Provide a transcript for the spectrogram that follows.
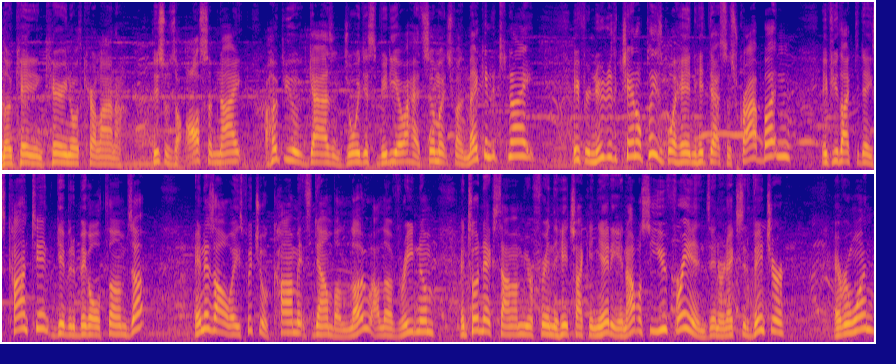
located in Cary, North Carolina. This was an awesome night. I hope you guys enjoyed this video. I had so much fun making it tonight. If you're new to the channel, please go ahead and hit that subscribe button. If you like today's content, give it a big old thumbs up. And as always, put your comments down below. I love reading them. Until next time, I'm your friend, the Hitchhiking Yeti, and I will see you friends in our next adventure. Everyone,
